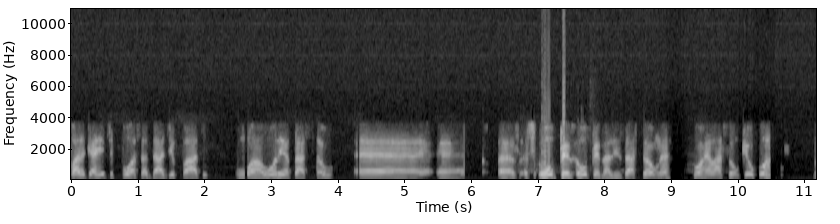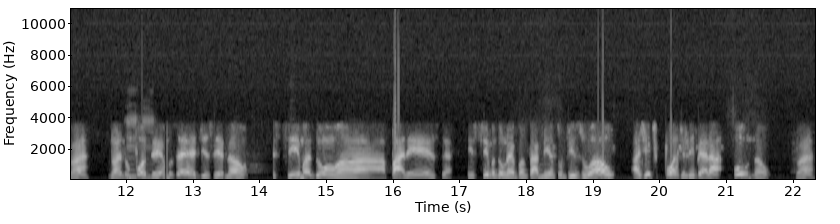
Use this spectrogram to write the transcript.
para que a gente possa dar, de fato, uma orientação é, é, é, ou, ou penalização né, com relação ao que ocorreu. Não é? Nós não uhum. podemos é, dizer, não, cima de uma aparência, em cima de um levantamento visual, a gente pode liberar ou não. não é?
